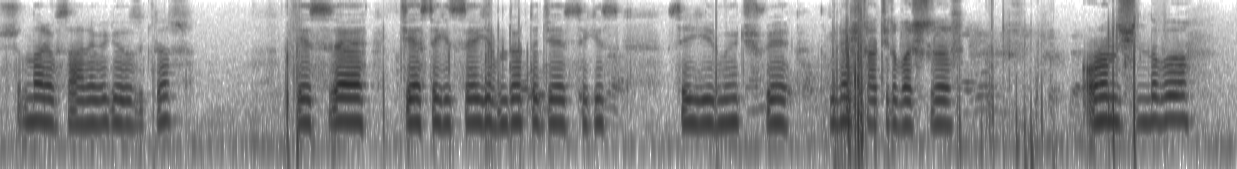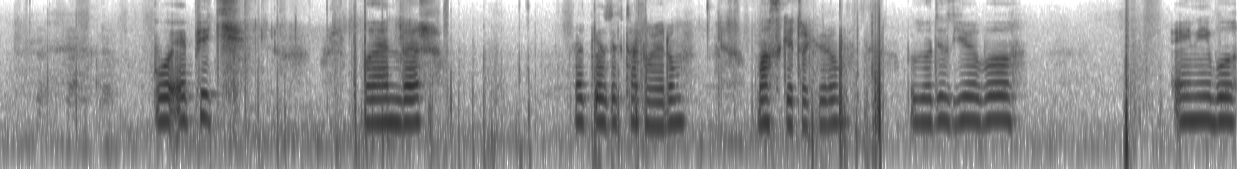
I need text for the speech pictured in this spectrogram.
Şunlar efsanevi gözlükler. CS, CS8, S24 de CS8, S23 ve güneş tatili başlıyor. Onun dışında bu bu Epic bu Ender. Red gözlük takmıyorum. Maske takıyorum. Bu gördüğünüz gibi bu en iyi bu.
